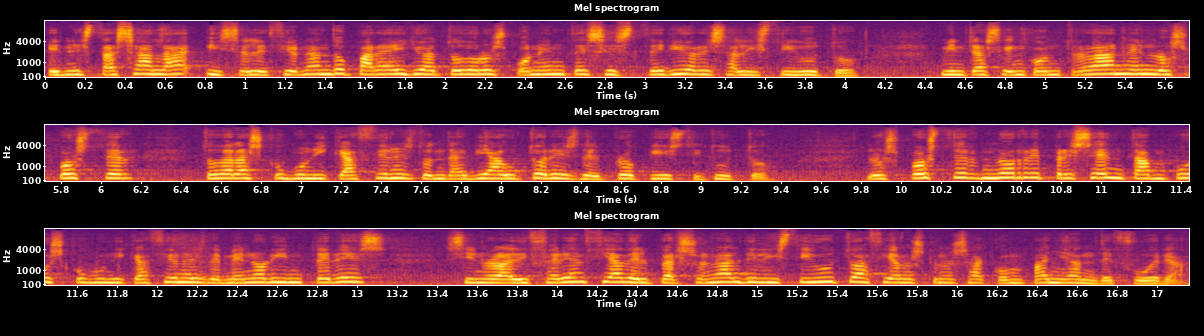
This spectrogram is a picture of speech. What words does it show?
en esta sala y seleccionando para ello a todos los ponentes exteriores al Instituto, mientras que encontrarán en los póster todas las comunicaciones donde había autores del propio instituto. Los póster no representan, pues, comunicaciones de menor interés, sino la diferencia del personal del instituto hacia los que nos acompañan de fuera.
